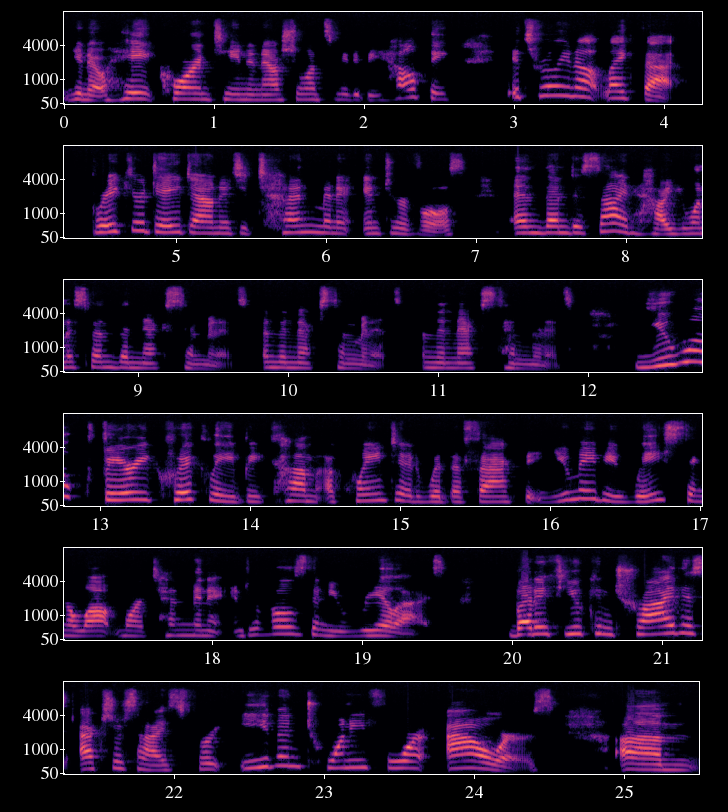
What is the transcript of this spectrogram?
you know, hate quarantine and now she wants me to be healthy. It's really not like that. Break your day down into 10 minute intervals and then decide how you want to spend the next 10 minutes and the next 10 minutes and the next 10 minutes you will very quickly become acquainted with the fact that you may be wasting a lot more 10 minute intervals than you realize. But if you can try this exercise for even 24 hours, um,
